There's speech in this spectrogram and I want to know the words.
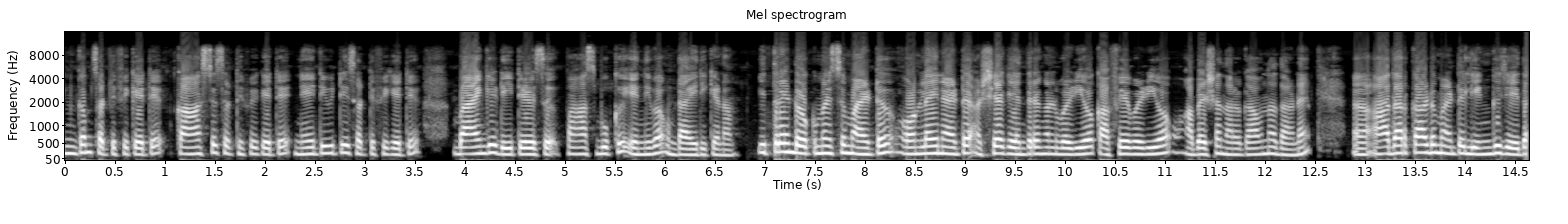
income certificate caste certificate nativity certificate bank details passbook എന്നിവ ഉണ്ടായിരിക്കണം. ഇത്രയും ഡോക്യുമെന്റ്സുമായിട്ട് ഓൺലൈനായിട്ട് അക്ഷയ കേന്ദ്രങ്ങൾ വഴിയോ കഫേ വഴിയോ അപേക്ഷ നൽകാവുന്നതാണ്. ആധാർ കാർഡുമായിട്ട് ലിങ്ക് ചെയ്ത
